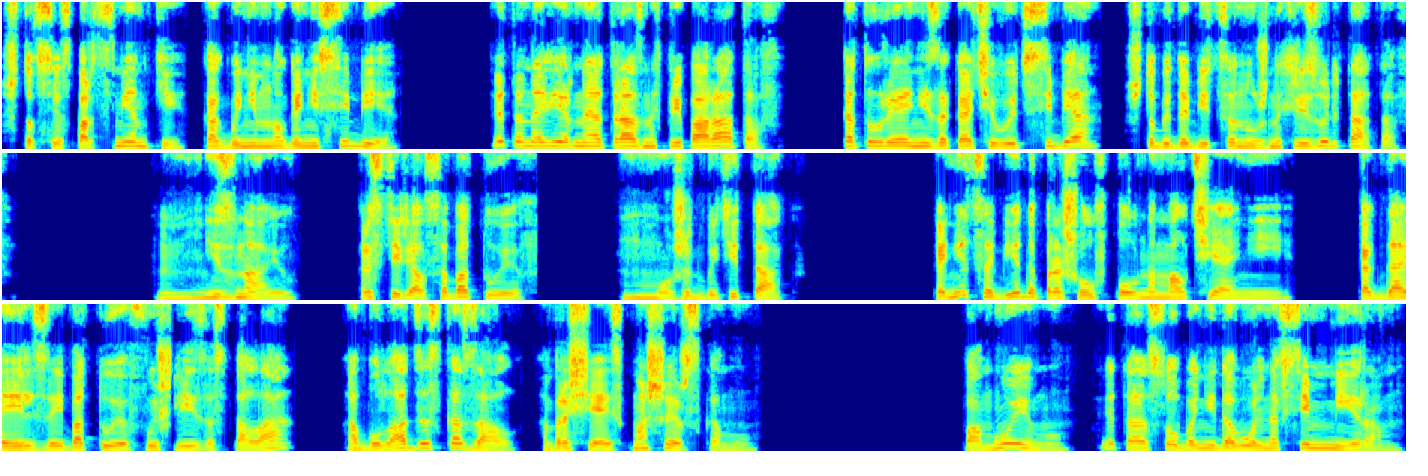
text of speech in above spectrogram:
что все спортсменки как бы немного не в себе. Это, наверное, от разных препаратов, которые они закачивают в себя, чтобы добиться нужных результатов. Не знаю, растерялся Батуев. Может быть и так. Конец обеда прошел в полном молчании. Когда Эльза и Батуев вышли из-за стола, Абуладзе сказал, обращаясь к Машерскому. «По-моему, это особо недовольна всем миром».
